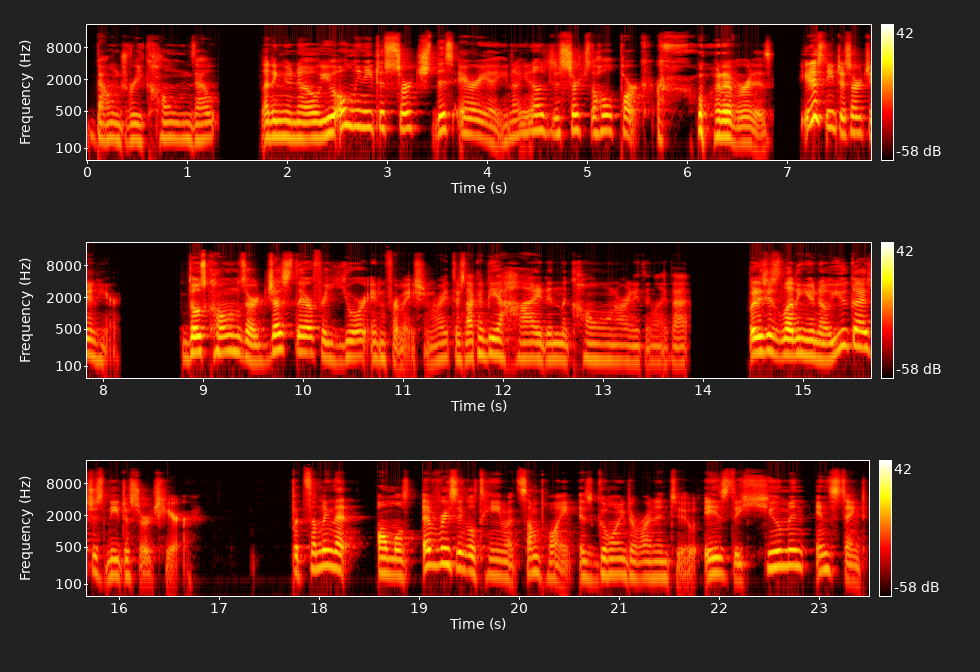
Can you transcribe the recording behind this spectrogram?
boundary cones out, letting you know you only need to search this area. You know, you know, just search the whole park or whatever it is. You just need to search in here. Those cones are just there for your information, right? There's not going to be a hide in the cone or anything like that. But it's just letting you know you guys just need to search here. But something that almost every single team at some point is going to run into is the human instinct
